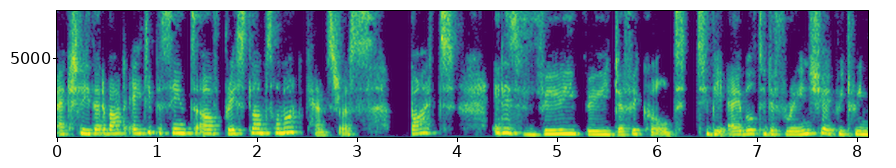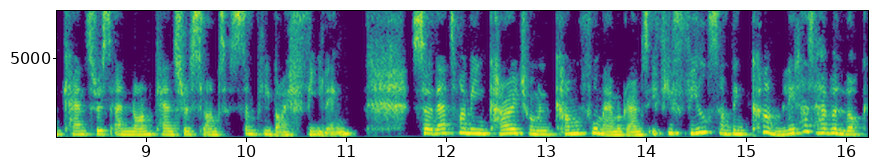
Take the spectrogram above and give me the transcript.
actually that about 80% of breast lumps are not cancerous but it is very, very difficult to be able to differentiate between cancerous and non-cancerous lumps simply by feeling. So that's why we encourage women come for mammograms. If you feel something, come, let us have a look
